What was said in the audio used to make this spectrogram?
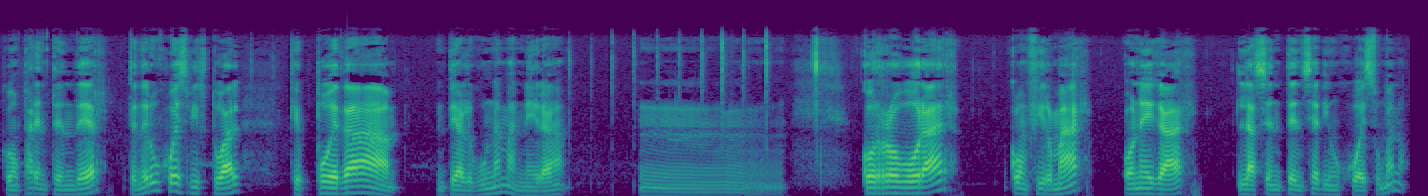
como para entender, tener un juez virtual que pueda de alguna manera mm, corroborar, confirmar o negar la sentencia de un juez humano.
